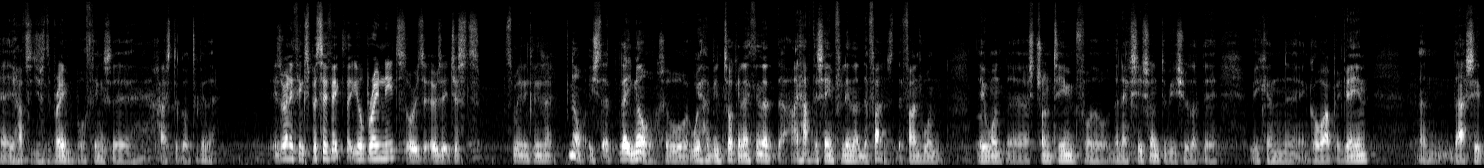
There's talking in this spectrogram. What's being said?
uh, you have to use the brain. Both things uh, has to go together. Is there anything specific that your brain needs, or is it, or is it just smoothing things out? No, it's that they know. So we have been talking. I think that I have the same feeling that the fans. The fans want they want a strong team for the next season to be sure that they, we can uh, go up again, and that's it.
